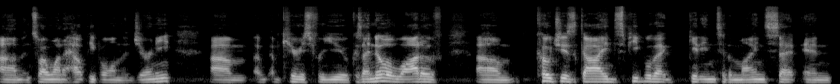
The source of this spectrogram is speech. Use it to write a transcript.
um, and so i want to help people on the journey? Um, I'm, I'm, curious for you because i know a lot of um, coaches guides people that get into the mindset and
